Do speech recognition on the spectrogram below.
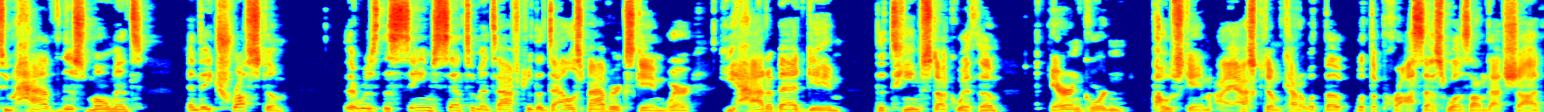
to have this moment, and they trust him. There was the same sentiment after the Dallas Mavericks game where he had a bad game, the team stuck with him. Aaron Gordon post game, I asked him kind of what the what the process was on that shot.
